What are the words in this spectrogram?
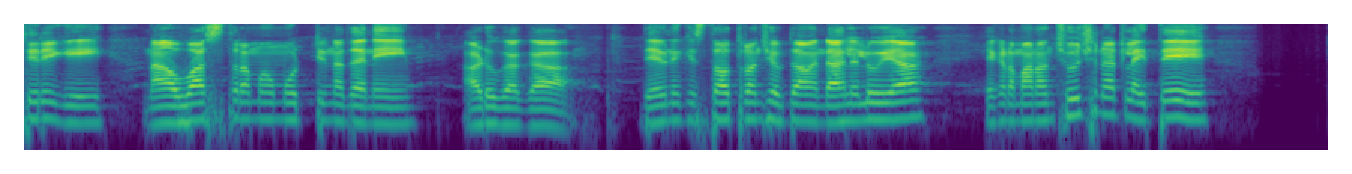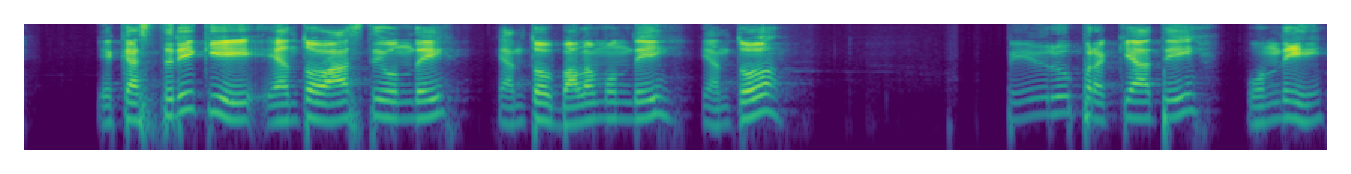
తిరిగి నా వస్త్రము ముట్టినదని అడుగగా. దేవునికి స్తోత్రం చెప్తామండి అహ్లెలుయ ఇక్కడ మనం చూసినట్లయితే ఇక స్త్రీకి ఎంతో ఆస్తి ఉంది ఎంతో బలం ఉంది ఎంతో పేరు ప్రఖ్యాతి ఉంది.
